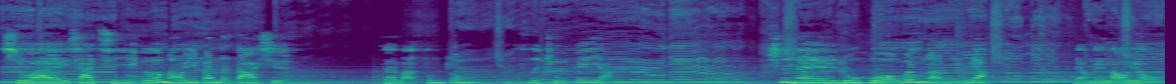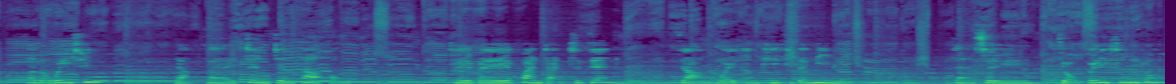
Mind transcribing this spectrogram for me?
室外下起鹅毛一般的大雪，在晚风中四处飞扬。室内炉火温暖明亮，两位老友喝得微醺，两腮阵阵泛红。推杯换盏之间，将未曾提起的秘密，展碎于酒杯声中。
